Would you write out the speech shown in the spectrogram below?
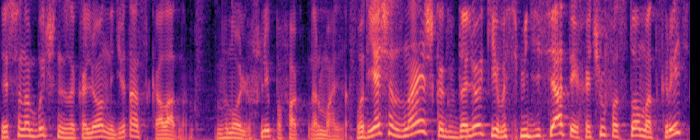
если он обычный, закаленный, 19к, ладно, в ноль ушли, по факту нормально. Вот я сейчас, знаешь, как в далекие 80-е хочу фастом открыть,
